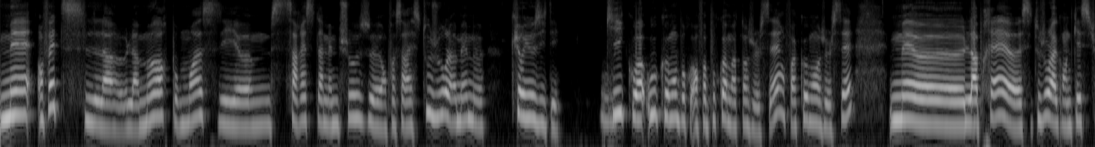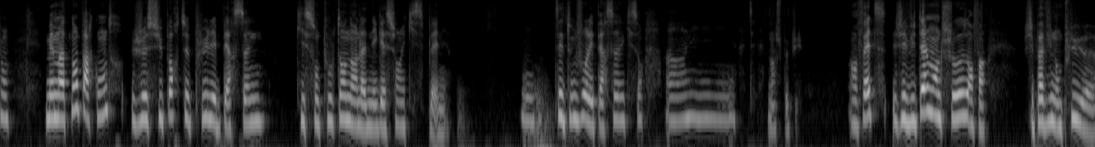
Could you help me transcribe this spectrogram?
Mais en fait, la, la mort, pour moi, c'est, euh, ça reste la même chose. euh, enfin, ça reste toujours la même curiosité. Mm. Qui, quoi, où, comment, pourquoi. Enfin, pourquoi maintenant je le sais. Enfin, comment je le sais. Mais euh, l'après, euh, c'est toujours la grande question. Mais maintenant, par contre, je supporte plus les personnes qui sont tout le temps dans la négation et qui se plaignent. Mm. C'est toujours les personnes qui sont. Ah. Non, je peux plus. En fait, j'ai vu tellement de choses. Enfin, j'ai pas vu non plus. euh,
